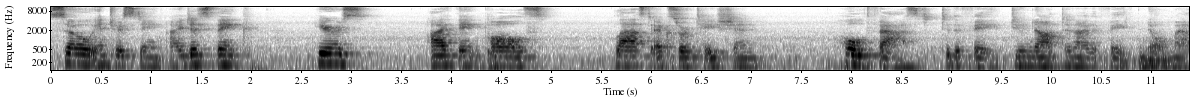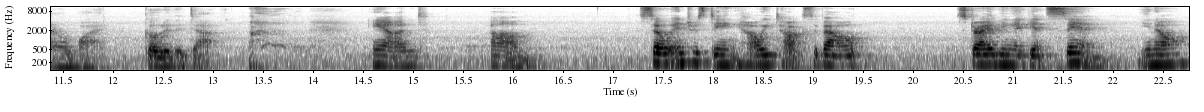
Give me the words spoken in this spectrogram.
so interesting. I just think here's, I think, Paul's last exhortation hold fast to the faith. Do not deny the faith no matter what. Go to the death. and um, so interesting how he talks about striving against sin, you know,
